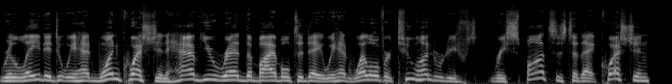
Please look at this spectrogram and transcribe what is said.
related to we had one question have you read the bible today we had well over 200 re- responses to that question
